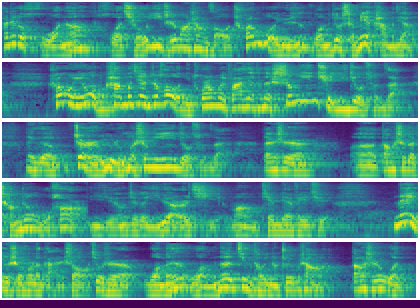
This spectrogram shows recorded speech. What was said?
它这个火呢，火球一直往上走，穿过云，我们就什么也看不见了。穿过云我们看不见之后，你突然会发现它的声音却依旧存在，那个震耳欲聋的声音依旧存在。但是，呃，当时的长征五号已经这个一跃而起，往天边飞去。那个时候的感受就是我们我们的镜头已经追不上了。当时我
